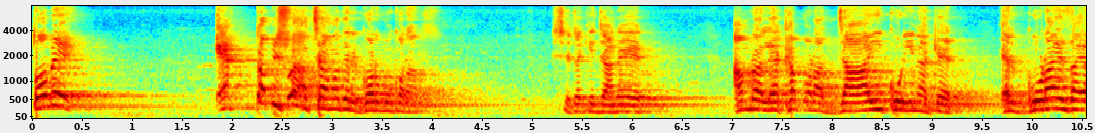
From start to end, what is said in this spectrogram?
তবে একটা বিষয় আছে আমাদের গর্ব করার। সেটা কি জানেন? আমরা লেখাপড়া যাই করি না কেন, এর গোড়ায় যায়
